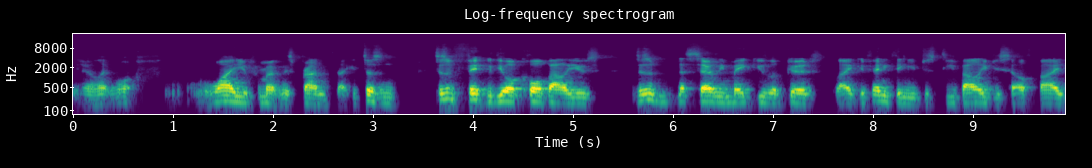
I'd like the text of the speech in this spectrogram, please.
you know, like what why are you promoting this brand? Like it doesn't doesn't fit with your core values. It doesn't necessarily make you look good. Like if anything, you've just devalued yourself by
